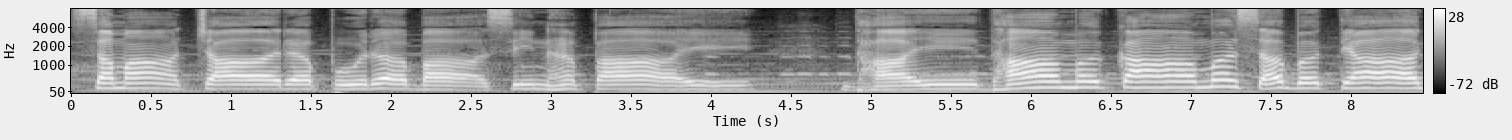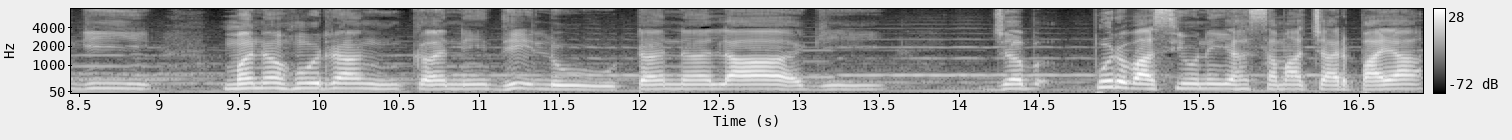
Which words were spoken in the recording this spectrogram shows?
समाचार पुरबासिन पाए। धाये धाम काम सब त्यागी, मनहु रंक निधि लूटन लागी। जब पुरवासियों ने यह समाचार पाया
